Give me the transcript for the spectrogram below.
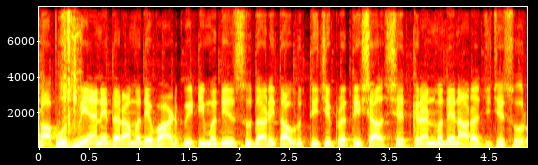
कापूस बियाणे दरामध्ये वाढ बीटीमधील सुधारित आवृत्तीची प्रतीक्षा शेतकऱ्यांमध्ये नाराजीचे सूर.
